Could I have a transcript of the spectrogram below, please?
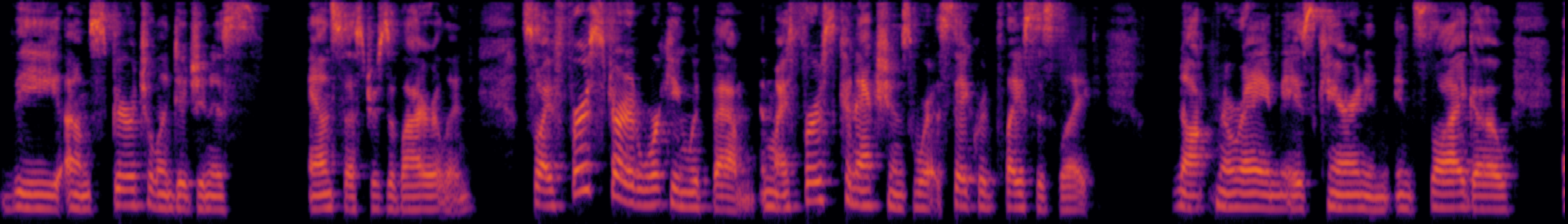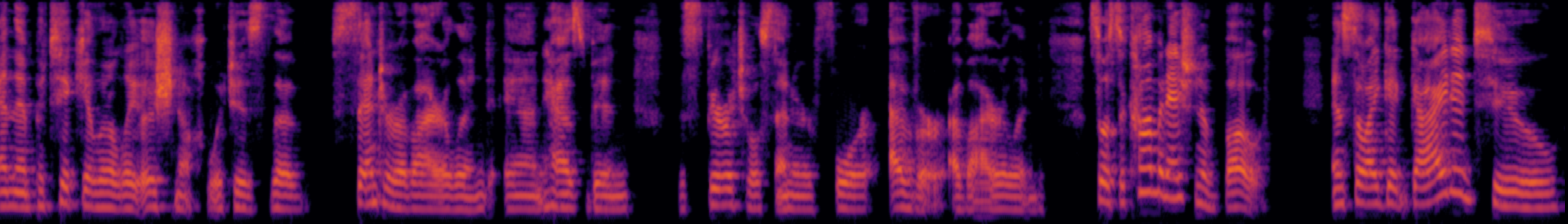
the um, spiritual indigenous ancestors of Ireland. So I first started working with them, and my first connections were at sacred places like Knocknarea, Maeve's Cairn in, in Sligo, and then particularly Uisneach, which is the center of Ireland and has been the spiritual center forever of Ireland. So it's a combination of both. And so I get guided to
